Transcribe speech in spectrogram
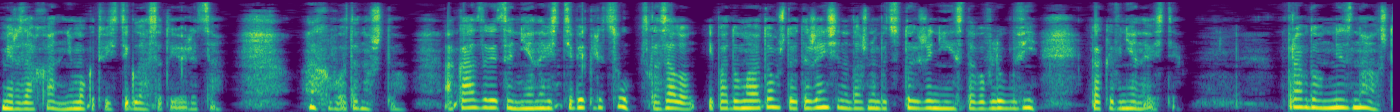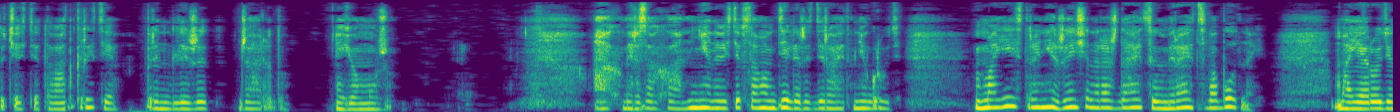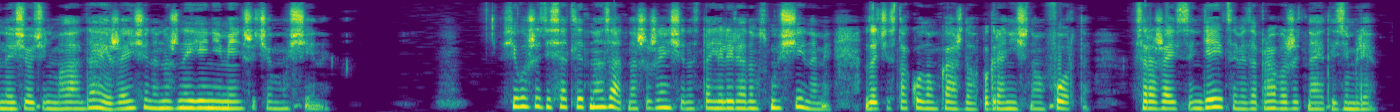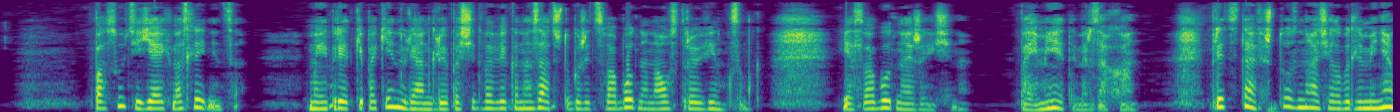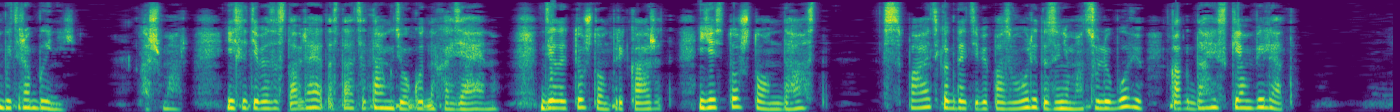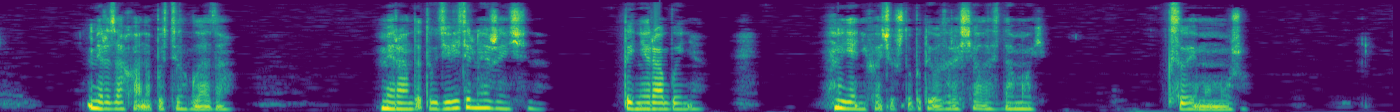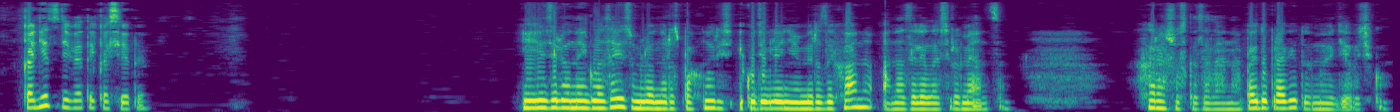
Мирзахан не мог отвести глаз от ее лица. «Ах, вот оно что! Оказывается, ненависть тебе к лицу», — сказал он, и подумал о том, что эта женщина должна быть столь же неистова в любви, как и в ненависти. Правда, он не знал, что честь этого открытия принадлежит Джароду, ее мужу. «Ах, Мирзахан, ненависть и в самом деле раздирает мне грудь. В моей стране женщина рождается и умирает свободной. Моя родина еще очень молода, и женщины нужны ей не меньше, чем мужчины. Всего 60 лет назад наши женщины стояли рядом с мужчинами за частоколом каждого пограничного форта, сражаясь с индейцами за право жить на этой земле. По сути, я их наследница. Мои предки покинули Англию почти два века назад, чтобы жить свободно на острове Виндсонг. Я свободная женщина. Пойми это, Мирза-хан. Представь, что значило бы для меня быть рабыней. Кошмар, если тебя заставляют остаться там, где угодно хозяину, делать то, что он прикажет, есть то, что он даст, спать, когда тебе позволят, и заниматься любовью, когда и с кем велят. Мирзахан опустил глаза. «Миранда, ты удивительная женщина. Ты не рабыня. Но я не хочу, чтобы ты возвращалась домой, к своему мужу». Конец девятой кассеты. Ее зеленые глаза изумленно распахнулись, и, к удивлению Мирзыхана, она залилась румянцем. «Хорошо», — сказала она, — «пойду проведу мою девочку».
